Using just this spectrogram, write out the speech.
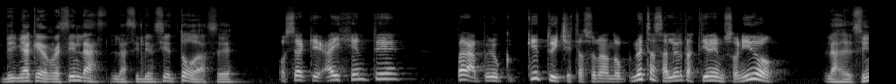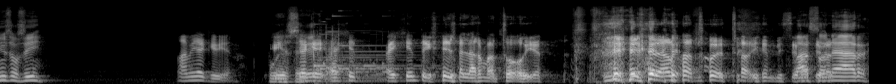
Mira que recién las, las silencié todas, ¿eh? O sea que hay gente. Pará, pero ¿qué Twitch está sonando? ¿Nuestras alertas tienen sonido? Las del Cinso sí. Ah, mira qué bien. Puede Eh, o sea ser. que hay, gen- hay gente que la alarma todo bien. la alarma todo está bien, dice Va a sonar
